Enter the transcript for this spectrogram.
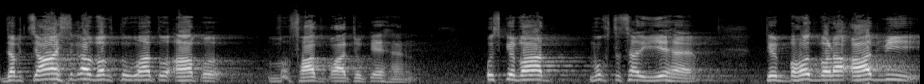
جب چاشت کا وقت ہوا تو آپ وفات پا چکے ہیں۔ اس کے بعد مختصر یہ ہے کہ بہت بڑا آج بھی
